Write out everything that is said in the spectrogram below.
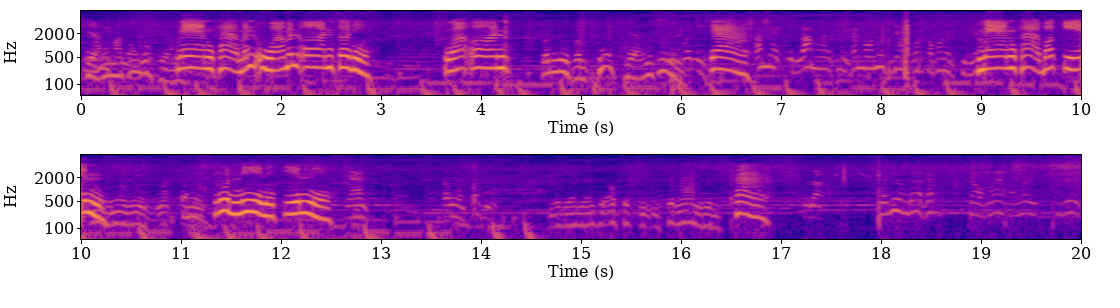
เขียงมาทุ่งเขียงแมนค่ะ มันอัวมันอ่อนตัวนี้หัวอ่อนต้นนี้เป็นชื่อแข็งที่นี่จ้าคันแม่ขึ้นลำนั่นสิคันโมนี่เพียงคนก็บ่อยากกินแมนค่ะบ่กินนี่นี่มากันรุ่นนี้นี่กินนี่งานตอนนั้นก็อยู่เดี๋ยวเดี๋ยวเดี๋ยวจะเอาไปปลูกอีกเพื่องามเลยค่ะเวลาอย่าลืมนะครับเจ้ามากเอาไม่ลูก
